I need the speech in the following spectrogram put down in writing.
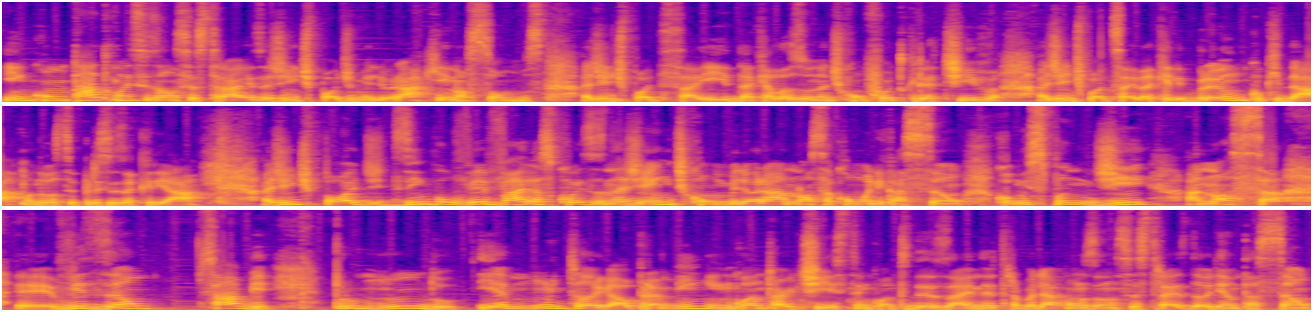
E em contato com esses ancestrais a gente pode melhorar quem nós somos, a gente pode sair daquela zona de conforto criativa, a gente pode sair daquele branco que dá quando você precisa criar, a gente pode desenvolver várias coisas na gente, como melhorar a nossa comunicação, como expandir a nossa é, visão sabe, para o mundo e é muito legal. Para mim, enquanto artista, enquanto designer, trabalhar com os ancestrais da orientação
